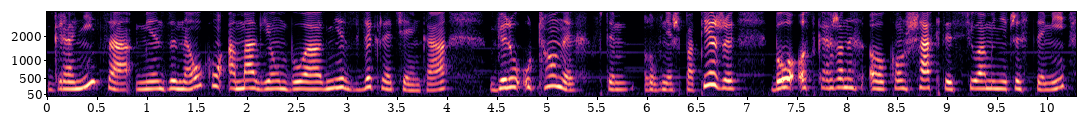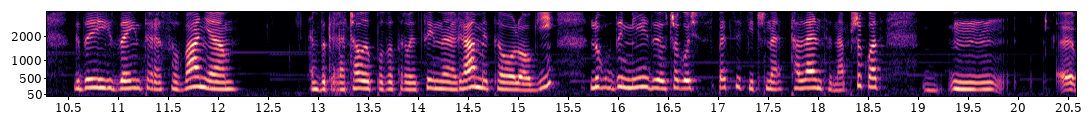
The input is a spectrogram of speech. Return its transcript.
granica między nauką a magią była niezwykle cienka. Wielu uczonych, w tym również papieży, było oskarżanych o konszakty z siłami nieczystymi, gdy ich zainteresowania wykraczały poza tradycyjne ramy teologii lub gdy mieli do czegoś specyficzne talenty. Na przykład mm, e,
